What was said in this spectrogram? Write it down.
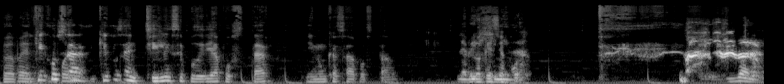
Pero, pero, ¿Qué cosa, ¿Qué cosa en Chile se podría apostar y nunca se ha apostado? La Lo que se virginidad. Bueno,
